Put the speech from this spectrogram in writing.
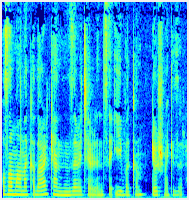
O zamana kadar kendinize ve çevrenize iyi bakın. Görüşmek üzere.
